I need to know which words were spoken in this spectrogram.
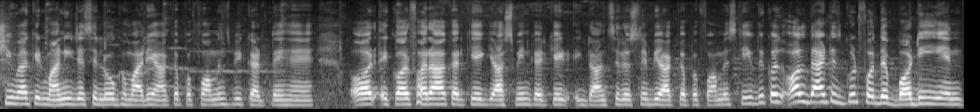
शीमा किरमानी जैसे लोग हमारे यहाँ का परफॉर्मेंस भी करते हैं। और एक और फरा करके एक यासमीन करके एक डांसर है उसने भी आकर परफॉर्मेंस की। Because all that is good for the body and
